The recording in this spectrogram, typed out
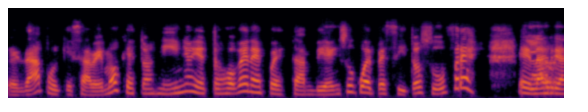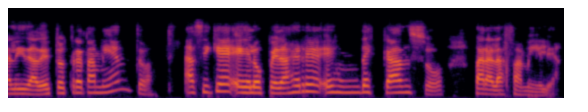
¿verdad? Porque sabemos que estos niños y estos jóvenes, pues también su cuerpecito sufre en la realidad de estos tratamientos. Así que el hospedaje es un descanso para la familia.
